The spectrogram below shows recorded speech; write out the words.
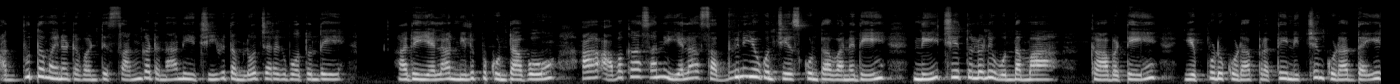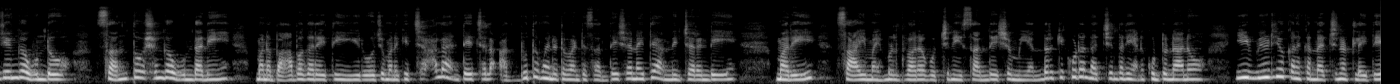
అద్భుతమైనటువంటి సంఘటన నీ జీవితంలో జరగబోతుంది. అది ఎలా నిలుపుకుంటావో ఆ అవకాశాన్ని ఎలా సద్వినియోగం చేసుకుంటావన్నది నీ చేతుల్లోనే ఉందమ్మా. కాబట్టి ఎప్పుడు కూడా ప్రతి నిత్యం కూడా ధైర్యంగా ఉండు సంతోషంగా ఉండని మన బాబాగారైతే ఈరోజు మనకి చాలా అంటే చాలా అద్భుతమైనటువంటి సందేశాన్ని అయితే అందించారండి. మరి సాయి మహిమల ద్వారా వచ్చిన ఈ సందేశం మీ అందరికీ కూడా నచ్చిందని అనుకుంటున్నాను. ఈ వీడియో కనుక నచ్చినట్లయితే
